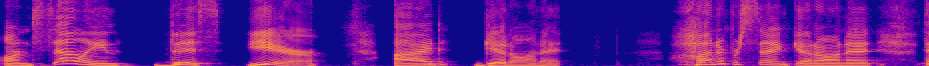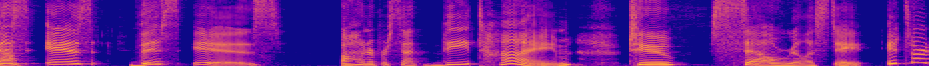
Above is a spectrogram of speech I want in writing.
on selling this year, I'd get on it. 100% get on it. Yeah. This is this is 100% the time to sell real estate. It's our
